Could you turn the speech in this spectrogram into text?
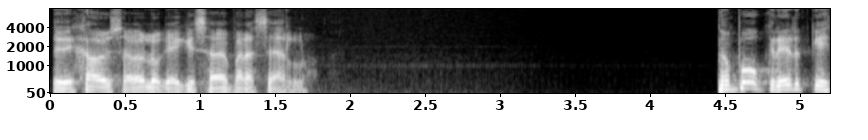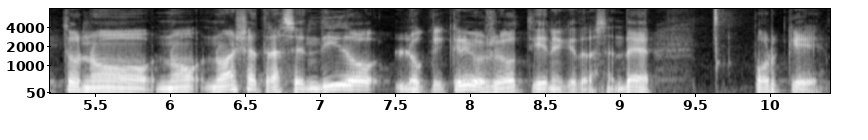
he dejado de saber lo que hay que saber para hacerlo. No puedo creer que esto no, no, no haya trascendido lo que creo yo tiene que trascender. ¿Por qué?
